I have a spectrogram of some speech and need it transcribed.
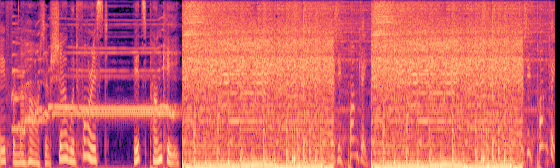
Live from the heart of Sherwood Forest, it's Punky. This is punky. This is punky.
